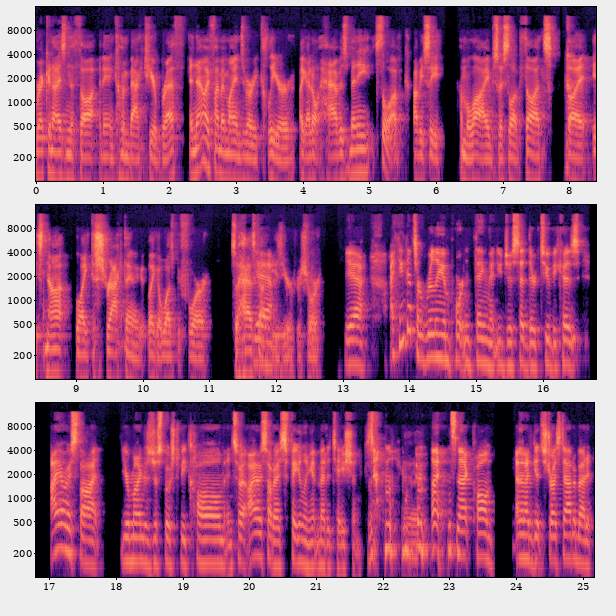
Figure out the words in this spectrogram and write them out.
recognizing the thought and then coming back to your breath. And now I find my mind's very clear. Like I don't have as many, still obviously I'm alive, so I still have thoughts, but it's not like distracting like it was before. So it has yeah. gotten easier for sure. Yeah. I think that's a really important thing that you just said there too, because I always thought your mind was just supposed to be calm. And so I always thought I was failing at meditation because I'm like, yeah. my mind's not calm. And then I'd get stressed out about it.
